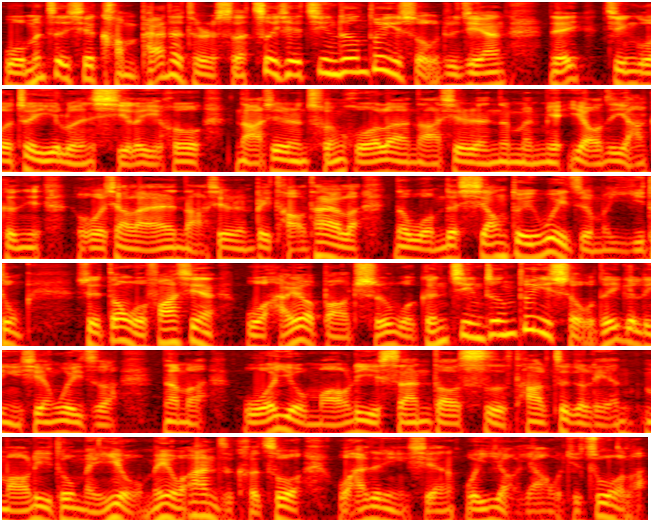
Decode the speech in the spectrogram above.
我们这些 competitors 这些竞争对手之间，哎，经过这一轮洗了以后，哪些人存活了，哪些人那么面咬着牙根活下来，哪些人被淘汰了，那我们的相对位置有没有移动？所以当我发现我还要保持我跟竞争对手的一个领先位置，那么我有毛利三到四，他这个连毛利都没有，没有按可做，我还在领先，我一咬牙我就做了，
